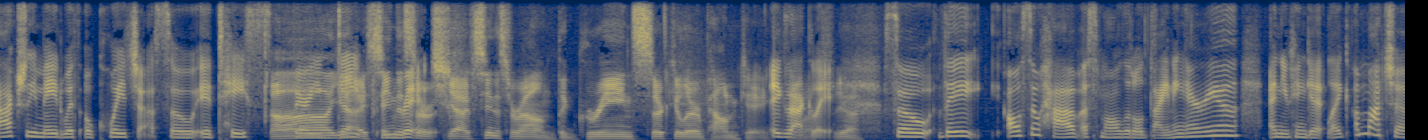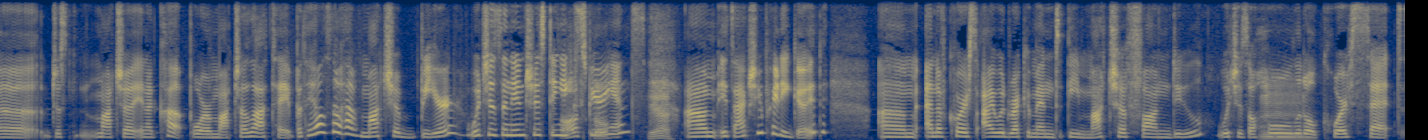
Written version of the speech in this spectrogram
actually made with okoicha, so it tastes very Ah, deep yeah, I've seen this. ar- rich. yeah, I've seen this around the green circular pound cake. Exactly. Yeah. So they also have a small little dining area, and you can get like a matcha, just matcha in a cup or matcha latte. But they also have matcha beer, which is an interesting Oh, that's cool. experience. Yeah. Um, it's actually pretty good. Um, and of course, I would recommend the matcha fondue, which is a Mm. whole little course set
